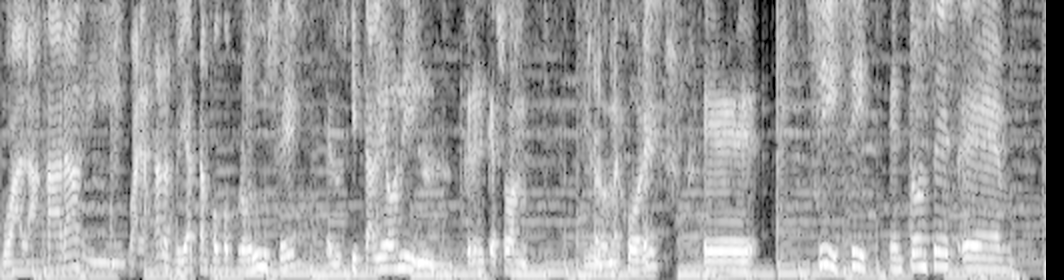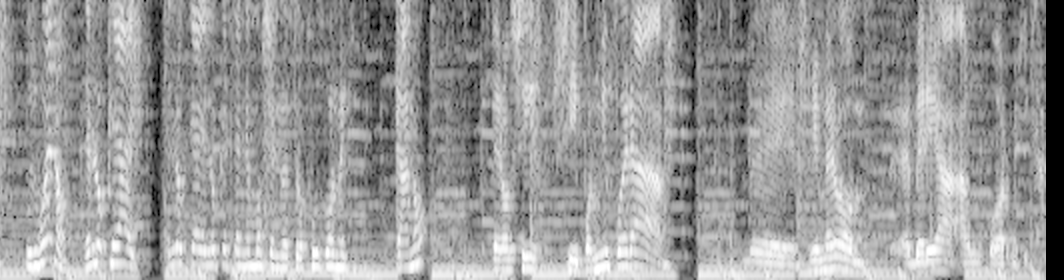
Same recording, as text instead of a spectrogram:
Guadalajara, y Guadalajara ya tampoco produce, se los quita León y creen que son los mejores. Eh, sí, sí, entonces, eh, pues bueno, es lo que hay, es lo que hay, es lo que tenemos en nuestro fútbol mexicano, pero sí, si por mí fuera, eh, primero vería a un jugador mexicano.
